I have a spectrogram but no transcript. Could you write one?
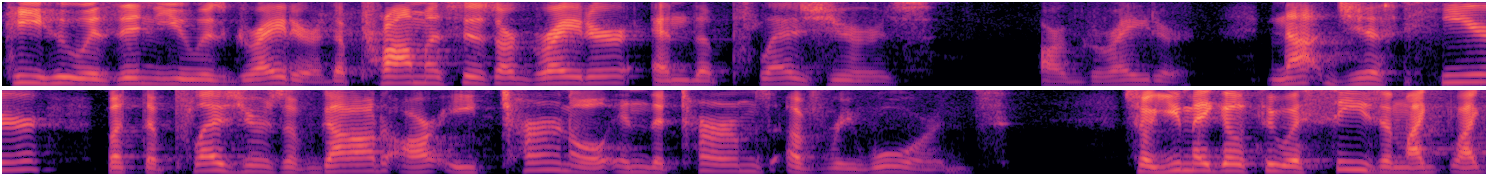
He who is in you is greater. The promises are greater and the pleasures are greater. Not just here, but the pleasures of God are eternal in the terms of rewards. So you may go through a season like, like,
